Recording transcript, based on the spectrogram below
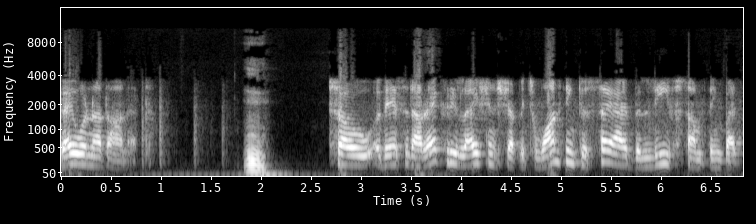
they were not on it. So there's a direct relationship. It's one thing to say I believe something, but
